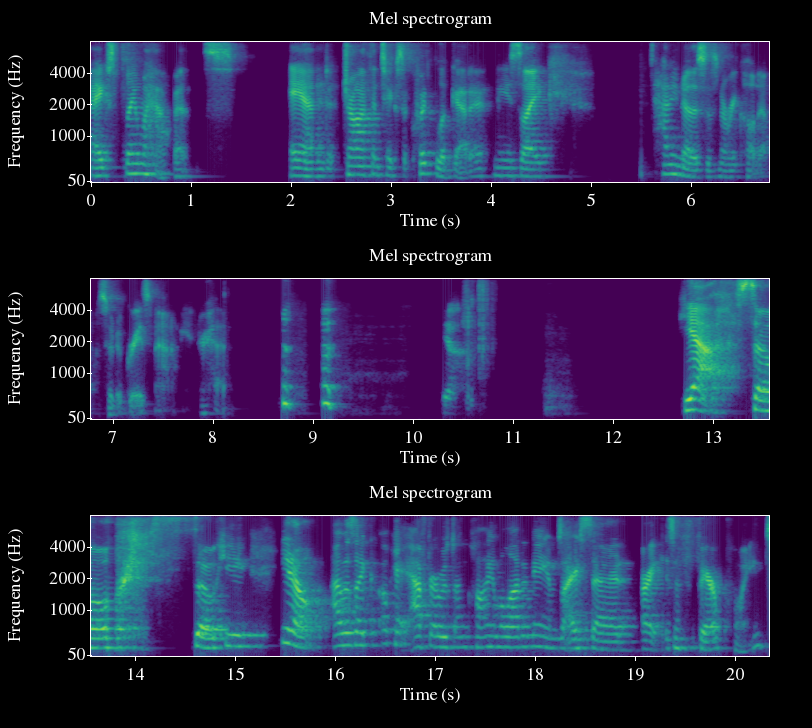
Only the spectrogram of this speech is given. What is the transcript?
i explain what happens and jonathan takes a quick look at it and he's like how do you know this isn't a recalled episode of Grey's Anatomy in your head yeah yeah so so he you know i was like okay after i was done calling him a lot of names i said all right it's a fair point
